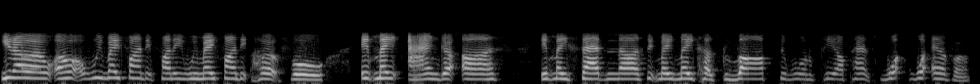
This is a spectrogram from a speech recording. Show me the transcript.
You know, oh, oh, we may find it funny, we may find it hurtful, it may anger us, it may sadden us, it may make us laugh till we want to pee our pants, what, whatever.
